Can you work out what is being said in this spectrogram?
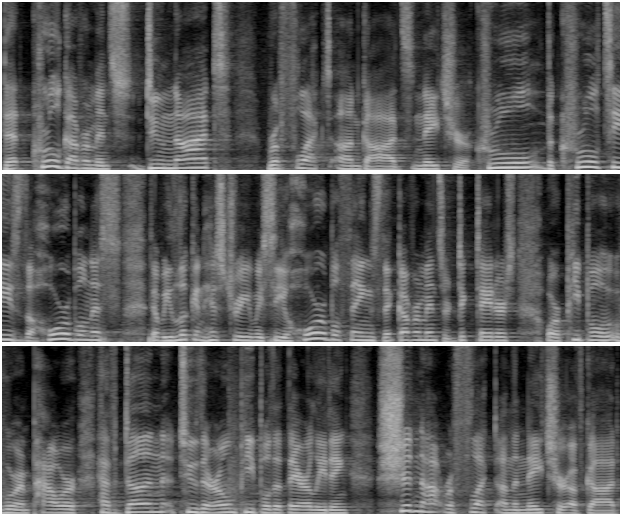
that cruel governments do not reflect on God's nature. Cruel, the cruelties, the horribleness that we look in history and we see horrible things that governments or dictators or people who are in power have done to their own people that they are leading should not reflect on the nature of God.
